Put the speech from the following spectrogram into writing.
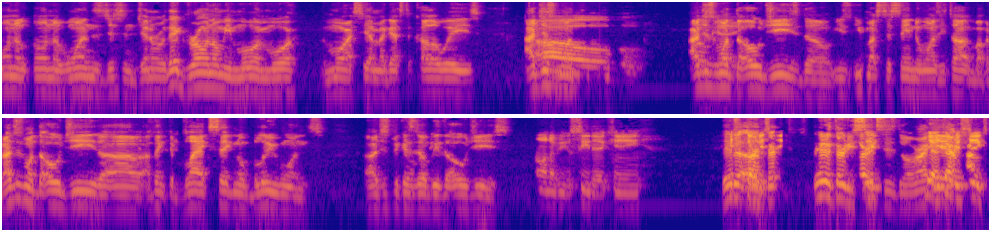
on the on the ones just in general. They're growing on me more and more. The more I see them, I guess the colorways. I just want, oh, I just want the OGs though. You, you must have seen the ones he talking about, but I just want the OG. The uh, I think the black signal blue ones, uh, just because they'll be the OGs. I don't know if you can see that, King. They're It's the, uh, 36. They're the 36s though, right? Yeah, 36.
